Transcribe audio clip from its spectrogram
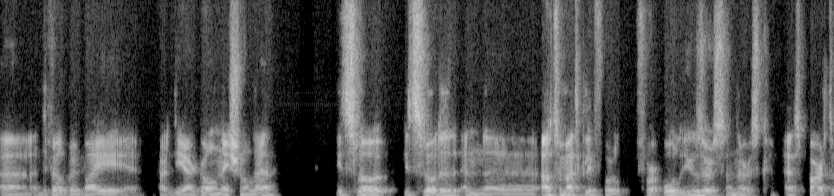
uh, developed by uh, the Argonne National Lab it's it's loaded and uh, automatically for for all users on NERSC as part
